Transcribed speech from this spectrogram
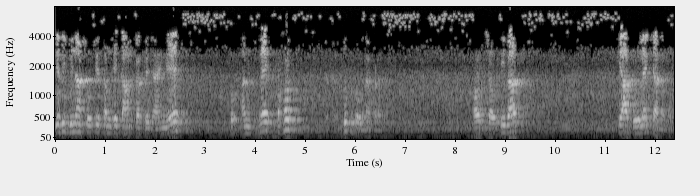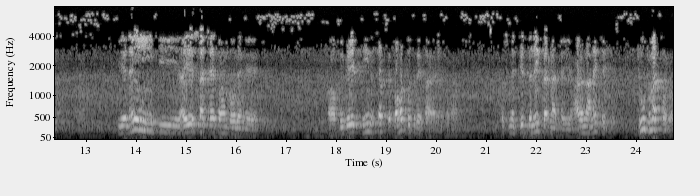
यदि बिना सोचे समझे काम करते जाएँगे तो अंत में बहुत दुख भोगना पड़ेगा और चौथी बात, क्या बोलें, क्या न बोलें? ये नहीं कि ये सच है तो हम बोलेंगे। और विवेकहीन सत्य बहुत दुख देता है उसमें जिद नहीं करना चाहिए अड़ना नहीं चाहिए। झूठ मत बोलो।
